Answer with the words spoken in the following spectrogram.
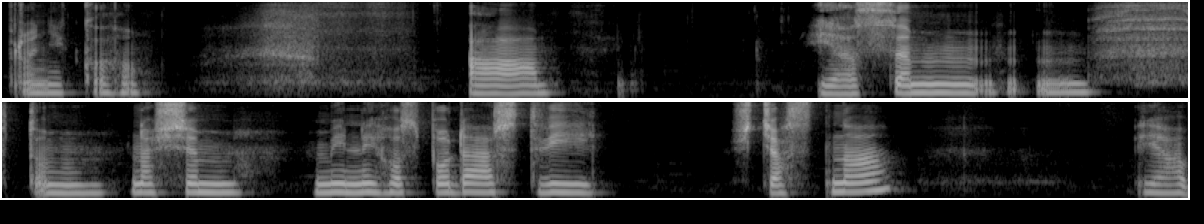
pro někoho. A já jsem v tom našem mini hospodářství šťastná. Já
